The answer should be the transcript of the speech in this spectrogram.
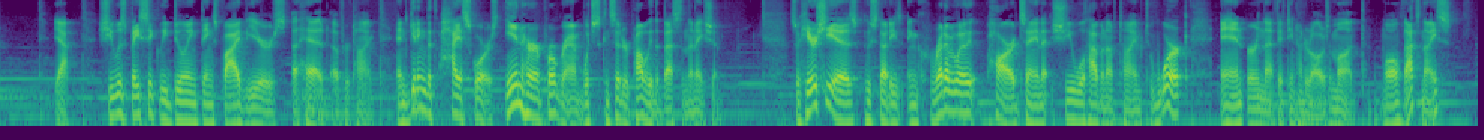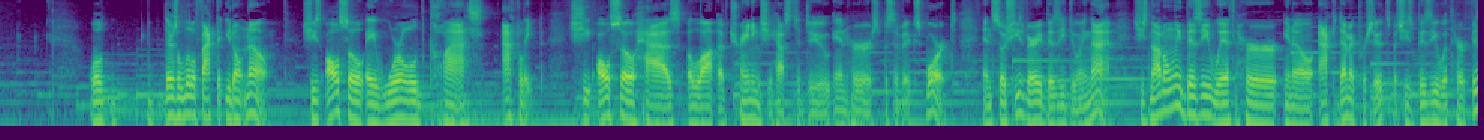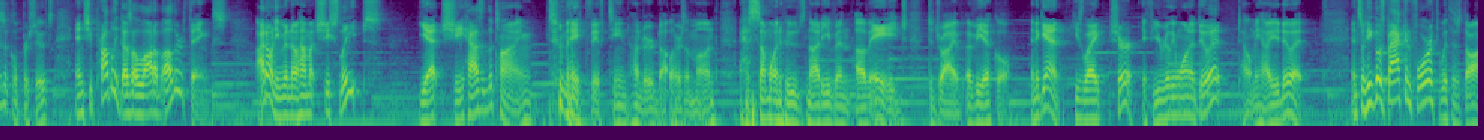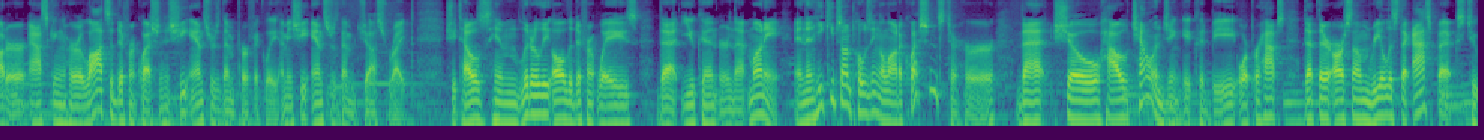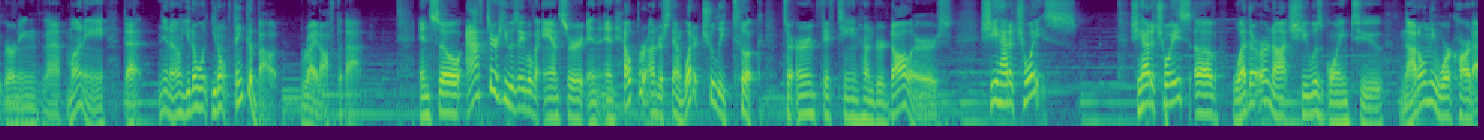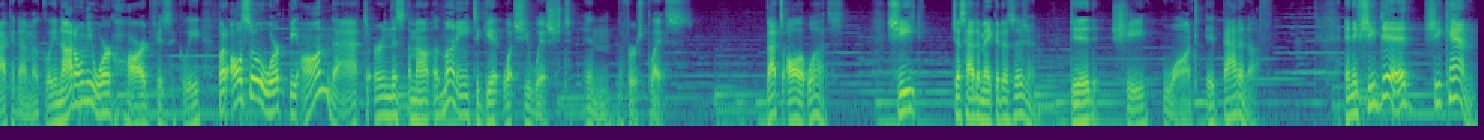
Yeah, she was basically doing things five years ahead of her time and getting the highest scores in her program, which is considered probably the best in the nation. So here she is, who studies incredibly hard, saying that she will have enough time to work and earn that $1,500 a month. Well, that's nice. Well, there's a little fact that you don't know. She's also a world class athlete she also has a lot of training she has to do in her specific sport. And so she's very busy doing that. She's not only busy with her, you know, academic pursuits, but she's busy with her physical pursuits, and she probably does a lot of other things. I don't even know how much she sleeps. Yet she has the time to make $1,500 a month as someone who's not even of age to drive a vehicle. And again, he's like, sure, if you really want to do it, tell me how you do it. And so he goes back and forth with his daughter, asking her lots of different questions, she answers them perfectly. I mean, she answers them just right. She tells him literally all the different ways that you can earn that money. And then he keeps on posing a lot of questions to her that show how challenging it could be, or perhaps that there are some realistic aspects to earning that money that, you know, you don't you don't think about right off the bat. And so, after he was able to answer and, and help her understand what it truly took to earn $1,500, she had a choice. She had a choice of whether or not she was going to not only work hard academically, not only work hard physically, but also work beyond that to earn this amount of money to get what she wished in the first place. That's all it was. She just had to make a decision. Did she want it bad enough? And if she did, she can.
